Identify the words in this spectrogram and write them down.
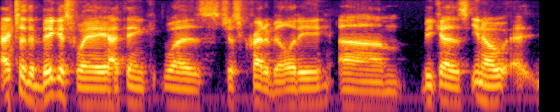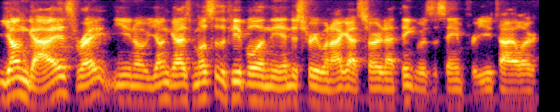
actually the biggest way i think was just credibility. Um, because you know young guys right? You know young guys most of the people in the industry when i got started i think it was the same for you tyler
